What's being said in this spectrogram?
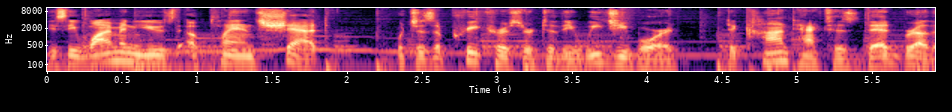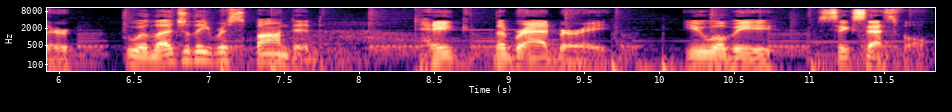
You see, Wyman used a planchette, which is a precursor to the Ouija board, to contact his dead brother who allegedly responded, Take the Bradbury. You will be successful.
